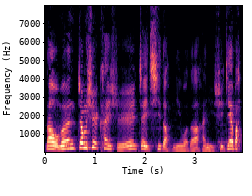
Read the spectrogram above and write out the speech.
那我们正式开始这一期的你我的韩语世界吧。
